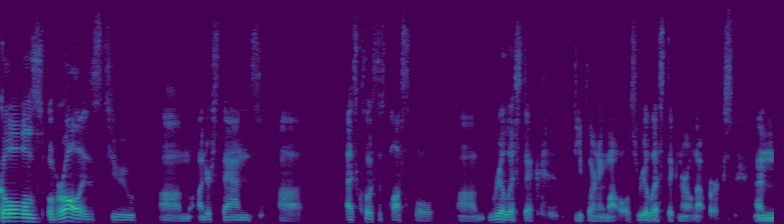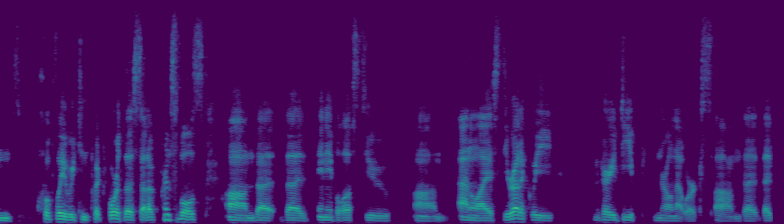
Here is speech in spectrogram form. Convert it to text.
goals overall is to um, understand uh, as close as possible um, realistic deep learning models, realistic neural networks. And hopefully we can put forth a set of principles um, that, that enable us to um, analyze theoretically very deep neural networks um, that, that,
